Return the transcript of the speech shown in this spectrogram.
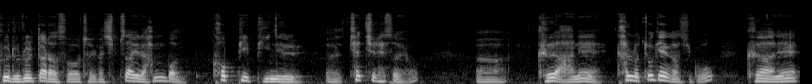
그 룰을 따라서 저희가 14일에 한 번 커피 빈을 어, 채취를 했어요. 어, 그 안에 칼로 쪼개가지고 그 안에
